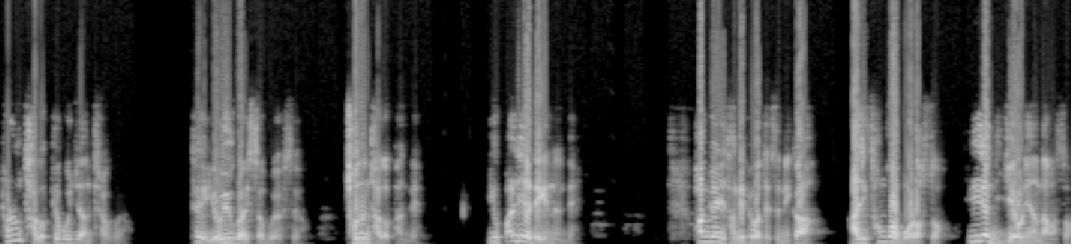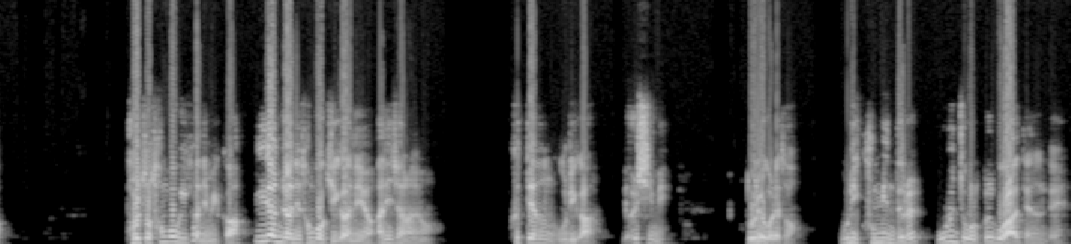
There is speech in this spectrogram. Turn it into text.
별로 다급해 보이지 않더라고요. 되게 여유가 있어 보였어요. 저는 다급한데. 이거 빨리 해야 되겠는데. 황교안이 당대표가 됐으니까 아직 선거 멀었어. 1년 2개월이나 남았어. 벌써 선거 기간입니까? 1년 전이 선거 기간이에요? 아니잖아요. 그때는 우리가 열심히 노력을 해서 우리 국민들을 오른쪽으로 끌고 와야 되는데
